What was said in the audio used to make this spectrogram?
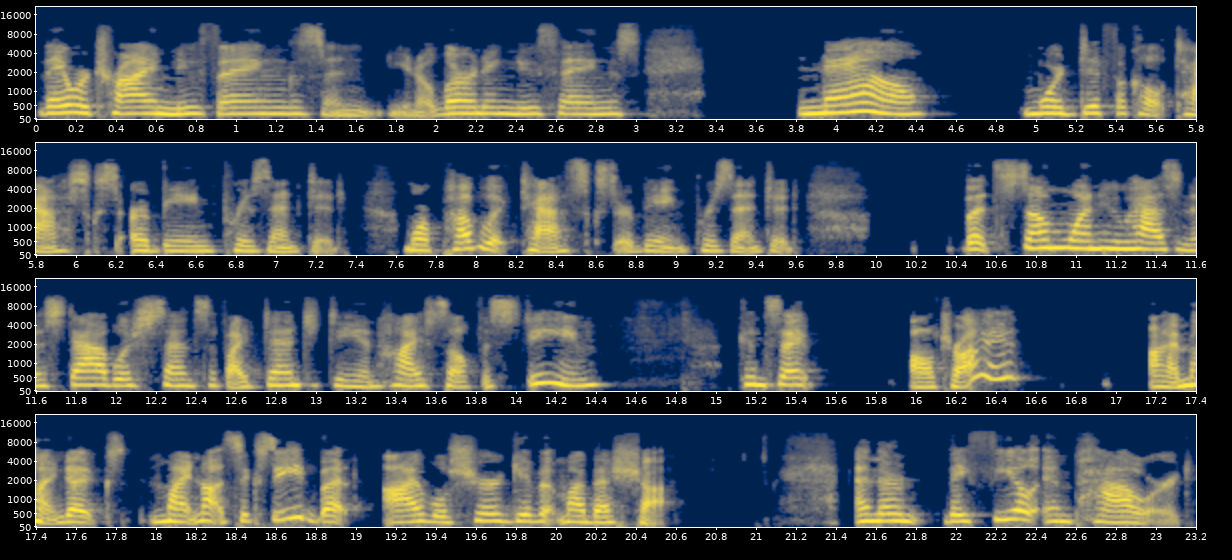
they were trying new things and, you know, learning new things. Now, more difficult tasks are being presented, more public tasks are being presented but someone who has an established sense of identity and high self-esteem can say i'll try it. I might not, might not succeed but i will sure give it my best shot. And they they feel empowered.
